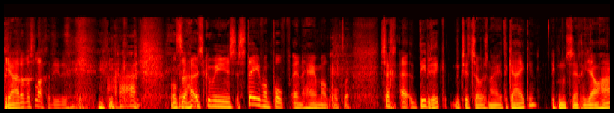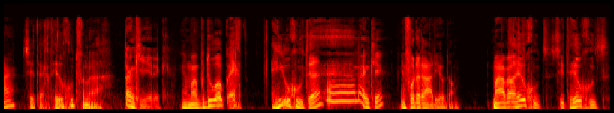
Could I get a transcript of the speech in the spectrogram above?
Ja, dat was lachen, Diederik. Onze huiscomedians Stefan Pop en Herman Otte. Zeg, eh Diederik, ik zit zo eens naar je te kijken. Ik moet zeggen, jouw haar zit echt heel goed vandaag. Dank je, Erik. Ja, maar ik bedoel ook echt heel goed, hè? Ja, dank je. En voor de radio dan. Maar wel heel goed. Zit heel goed.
